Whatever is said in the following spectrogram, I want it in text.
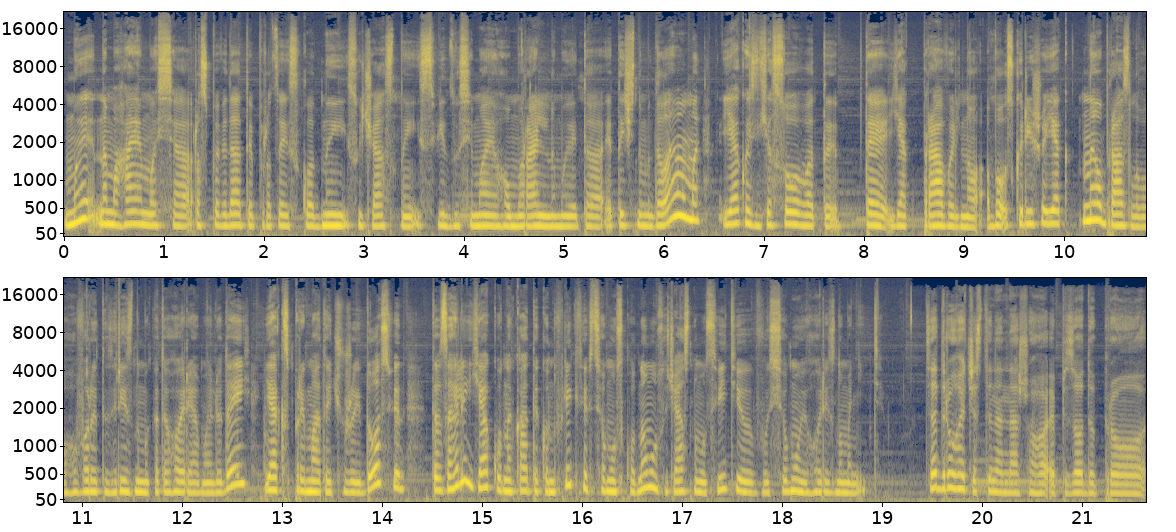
Ми намагаємося розповідати про цей складний сучасний світ з усіма його моральними та етичними дилемами, якось з'ясовувати те, як правильно або скоріше як необразливо говорити з різними категоріями людей, як сприймати чужий досвід, та взагалі як уникати конфліктів в цьому складному сучасному світі в усьому його різноманітті. Це друга частина нашого епізоду про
